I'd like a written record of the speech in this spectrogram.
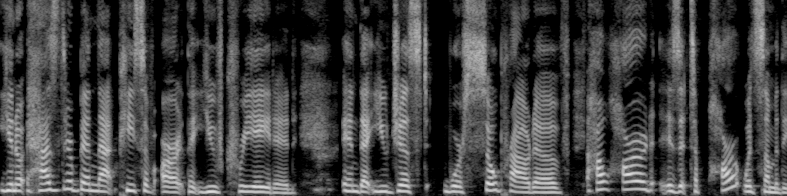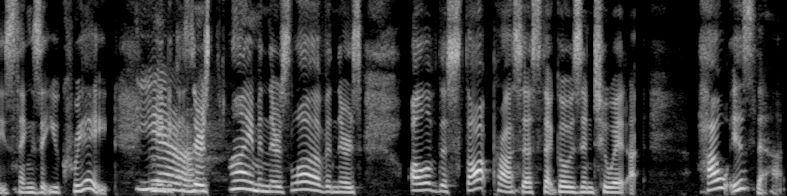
you know, has there been that piece of art that you've created and that you just were so proud of? How hard is it to part with some of these things that you create? Yeah. I mean, because there's time and there's love and there's all of this thought process that goes into it. How is that?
